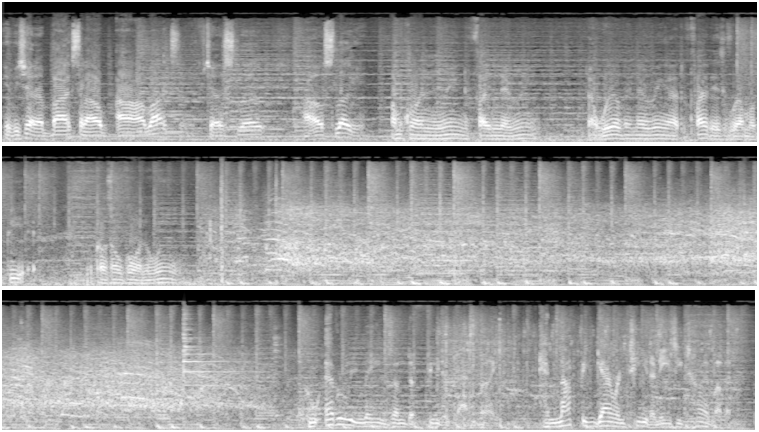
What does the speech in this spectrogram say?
If he try to box, I'll, I'll box him. If he try to slug, I'll slug him. I'm going in the ring to fight in that ring. Now, wherever in that ring I have to fight is where I'm gonna be at because I'm going to win. Whoever remains undefeated that night cannot be guaranteed an easy time of it.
